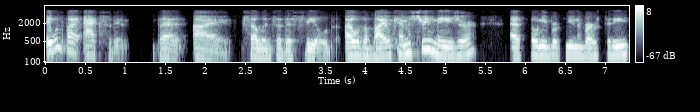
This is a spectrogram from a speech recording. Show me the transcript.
it was by accident that I fell into this field. I was a biochemistry major at Stony Brook University,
